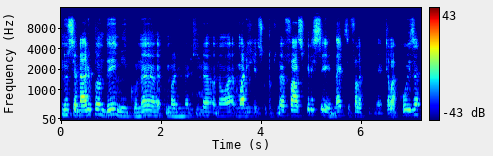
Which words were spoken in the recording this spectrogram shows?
No cenário pandêmico, né, Marina, que não, não é, Marília, desculpa, que não é fácil crescer, né, que você fala é aquela coisa,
